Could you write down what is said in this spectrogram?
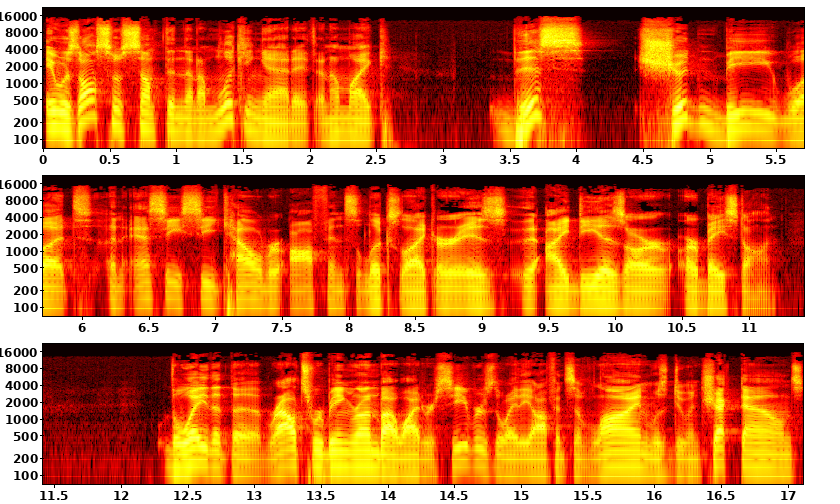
it was also something that I'm looking at it and I'm like, this shouldn't be what an SEC caliber offense looks like or is the ideas are are based on. The way that the routes were being run by wide receivers, the way the offensive line was doing checkdowns,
